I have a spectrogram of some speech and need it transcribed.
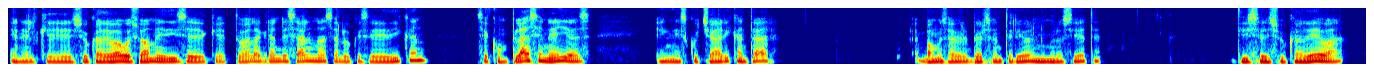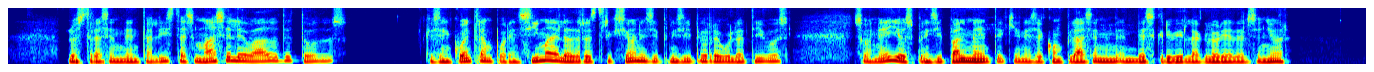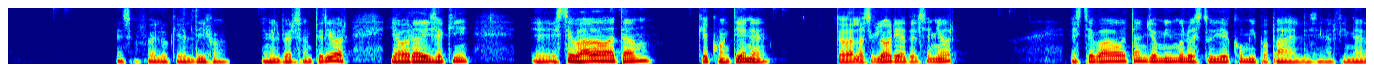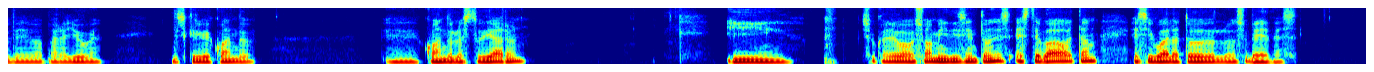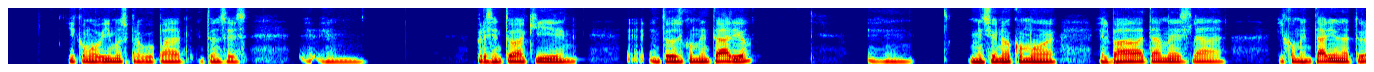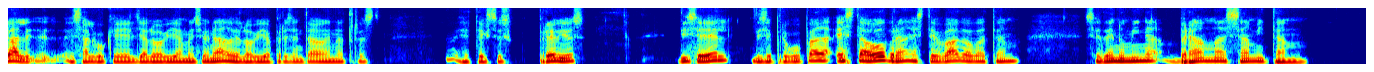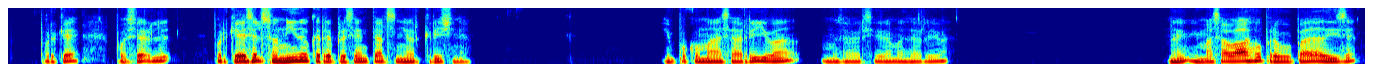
en el que Sukadeva Goswami dice que todas las grandes almas a lo que se dedican, se complacen ellas en escuchar y cantar. Vamos a ver el verso anterior, el número 7. Dice Sukadeva, los trascendentalistas más elevados de todos, que se encuentran por encima de las restricciones y principios regulativos, son ellos principalmente quienes se complacen en, describir la gloria del Señor. Eso fue lo que él dijo en el verso anterior. Y ahora dice aquí, eh, este Bhagavatam, que contiene todas las glorias del Señor, este Bhagavatam yo mismo lo estudié con mi papá, dice al final de para Yoga. Describe cuando, eh, cuando lo estudiaron. Y Sukadeva Goswami dice entonces, este Bhagavatam es igual a todos los Vedas. Y como vimos, Prabhupada entonces eh, em, presentó aquí en, todo su comentario, eh, mencionó como el Bhagavatam es la, el comentario natural, es algo que él ya lo había mencionado, él lo había presentado en otros eh, textos previos. Dice él, dice Prabhupada, esta obra, este Bhagavatam, se denomina Brahma Samitam. ¿Por qué? Porque es el sonido que representa al Señor Krishna. Y un poco más arriba, vamos a ver si era más arriba. Y más abajo, Prabhupada dice,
